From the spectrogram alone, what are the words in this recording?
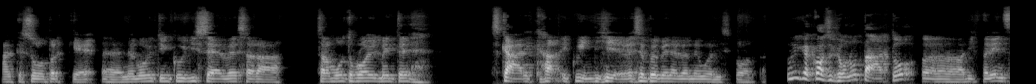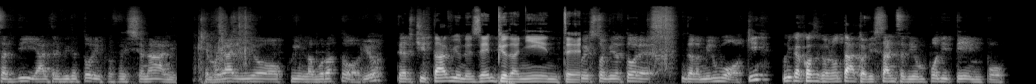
anche solo perché eh, nel momento in cui vi serve sarà, sarà molto probabilmente scarica e quindi è sempre bene averne una di scorta. L'unica cosa che ho notato, uh, a differenza di altri abitatori professionali che magari io ho qui in laboratorio, per citarvi un esempio da niente, questo abitatore della Milwaukee, l'unica cosa che ho notato a distanza di un po' di tempo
